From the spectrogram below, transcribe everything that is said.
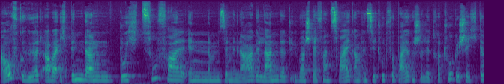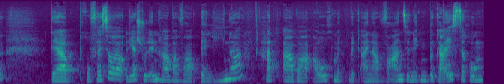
aufgehört, aber ich bin dann durch Zufall in einem Seminar gelandet über Stefan Zweig am Institut für Bayerische Literaturgeschichte. Der Professor, Lehrstuhlinhaber war Berliner, hat aber auch mit, mit einer wahnsinnigen Begeisterung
